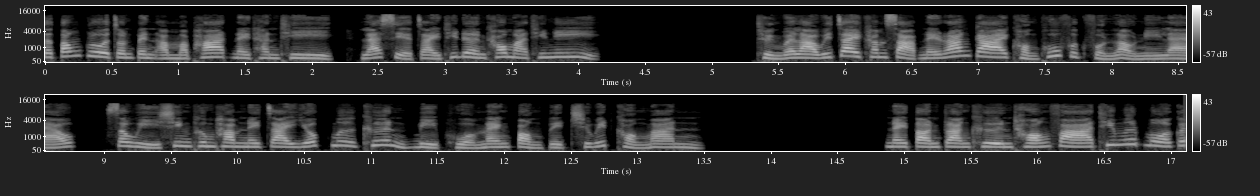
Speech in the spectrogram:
จะต้องกลัวจนเป็นอัมพาตในทันที และเสียใจที่เดินเข้ามาที่นี่ ถึงเวลาวิจัยคำสาปในร่างกายของผู้ฝึกฝนเหล่านี้แล้ว สวีชิงพึมพำในใจยกมือขึ้น บีบหัวแมงป่องปิดชีวิตของมัน ในตอนกลางคืนท้องฟ้าที่มืดมัวก็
